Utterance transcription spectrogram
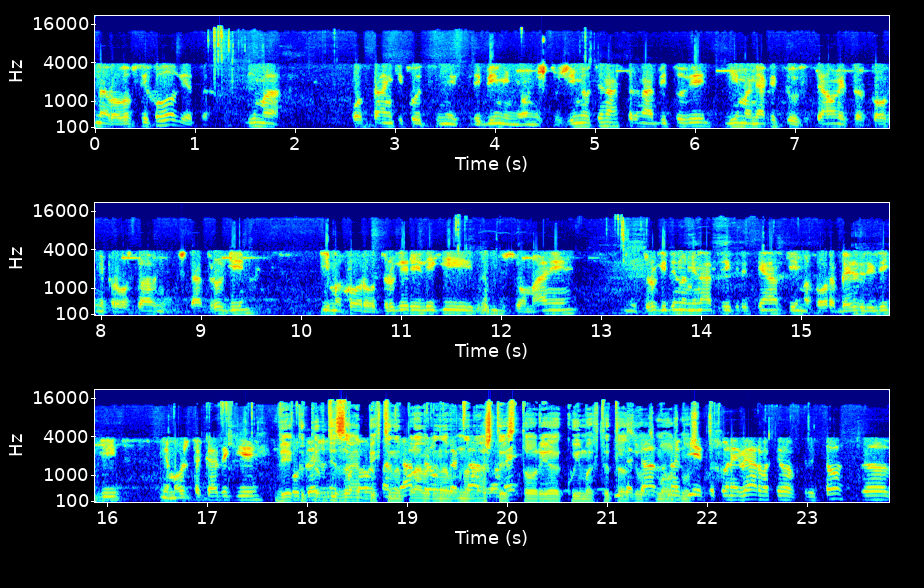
народопсихологията. Има останки, които са неизтребими, неунищожими от една страна битови, има някакви официални църковни православни неща, други, има хора от други религии, мусулмани, други деноминации християнски, има хора без религии. Не може така да ги... Вие какъв дизайн бихте направили на, да на нашата история, ако имахте и да тази казваме, възможност? вие като не вярвате в Христос, а,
